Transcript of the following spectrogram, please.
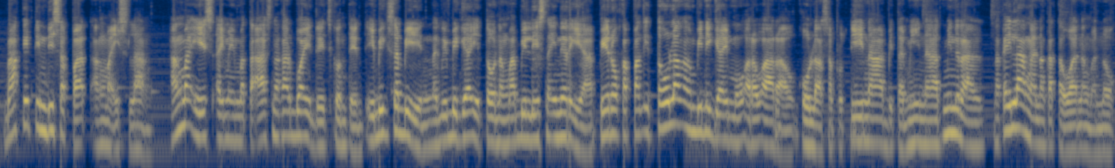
Bakit hindi sapat ang mais lang? Ang mais ay may mataas na carbohydrates content, ibig sabihin nagbibigay ito ng mabilis na enerhiya pero kapag ito lang ang binigay mo araw-araw, kulang sa protina, vitamina at mineral na kailangan ng katawan ng manok.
